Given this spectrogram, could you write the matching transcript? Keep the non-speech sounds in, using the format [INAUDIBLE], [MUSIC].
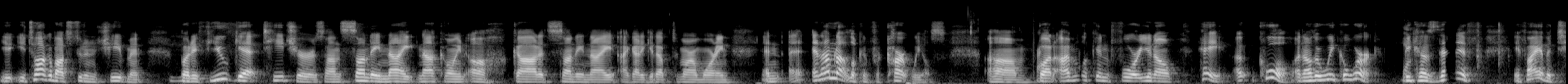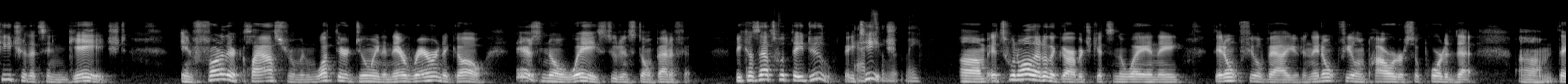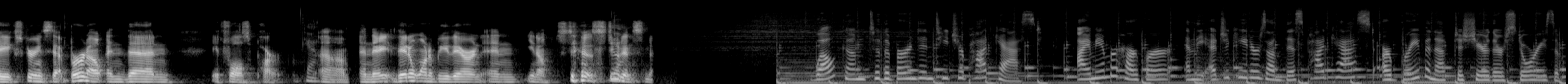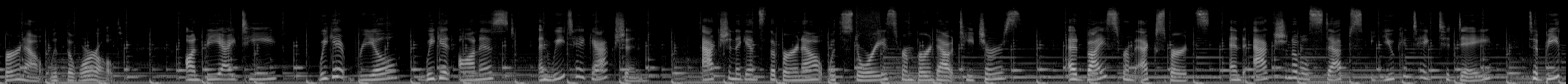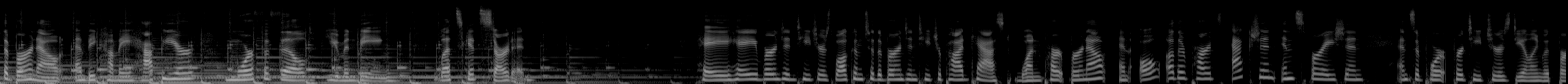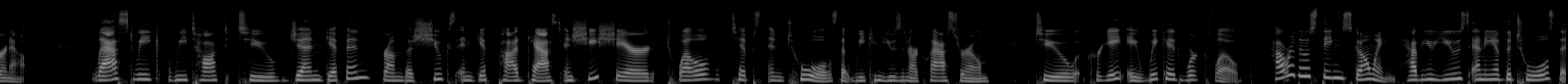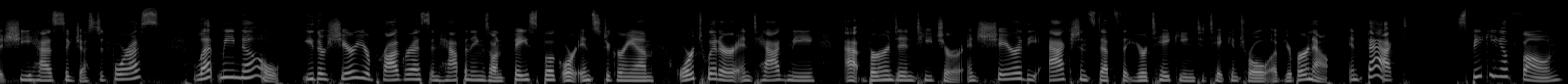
you, you talk about student achievement, mm-hmm. but if you get teachers on Sunday night not going, oh God, it's Sunday night, I got to get up tomorrow morning, and and I'm not looking for cartwheels, um, right. but I'm looking for you know, hey, uh, cool, another week of work. Yeah. Because then if if I have a teacher that's engaged in front of their classroom and what they're doing and they're raring to go, there's no way students don't benefit because that's what they do. They Absolutely. teach. Um, it's when all that other garbage gets in the way and they they don't feel valued and they don't feel empowered or supported that um, they experience that burnout and then it falls apart. Yeah. Um, and they, they don't want to be there and, and you know [LAUGHS] st- students yeah. know. Welcome to the Burned In Teacher Podcast. I'm Amber Harper, and the educators on this podcast are brave enough to share their stories of burnout with the world. On BIT, we get real, we get honest, and we take action action against the burnout with stories from burned out teachers, advice from experts, and actionable steps you can take today to beat the burnout and become a happier, more fulfilled human being. Let's get started. Hey, hey, Burned In teachers, welcome to the Burned In Teacher podcast. One part burnout and all other parts action, inspiration, and support for teachers dealing with burnout. Last week, we talked to Jen Giffen from the Shukes and Giff podcast, and she shared 12 tips and tools that we can use in our classroom to create a wicked workflow. How are those things going? Have you used any of the tools that she has suggested for us? Let me know. Either share your progress and happenings on Facebook or Instagram or Twitter and tag me at Burned In Teacher and share the action steps that you're taking to take control of your burnout. In fact, Speaking of phone,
